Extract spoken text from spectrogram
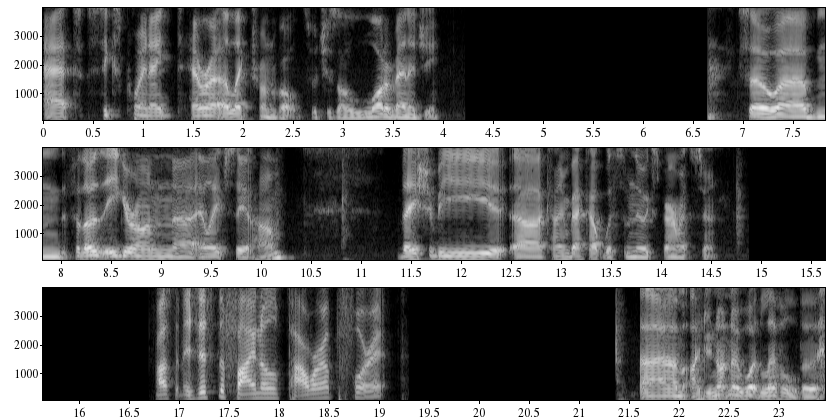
at 6.8 tera electron volts which is a lot of energy so um, for those eager on uh, lhc at home they should be uh, coming back up with some new experiments soon awesome. Is this the final power up for it? Um, I do not know what level the,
